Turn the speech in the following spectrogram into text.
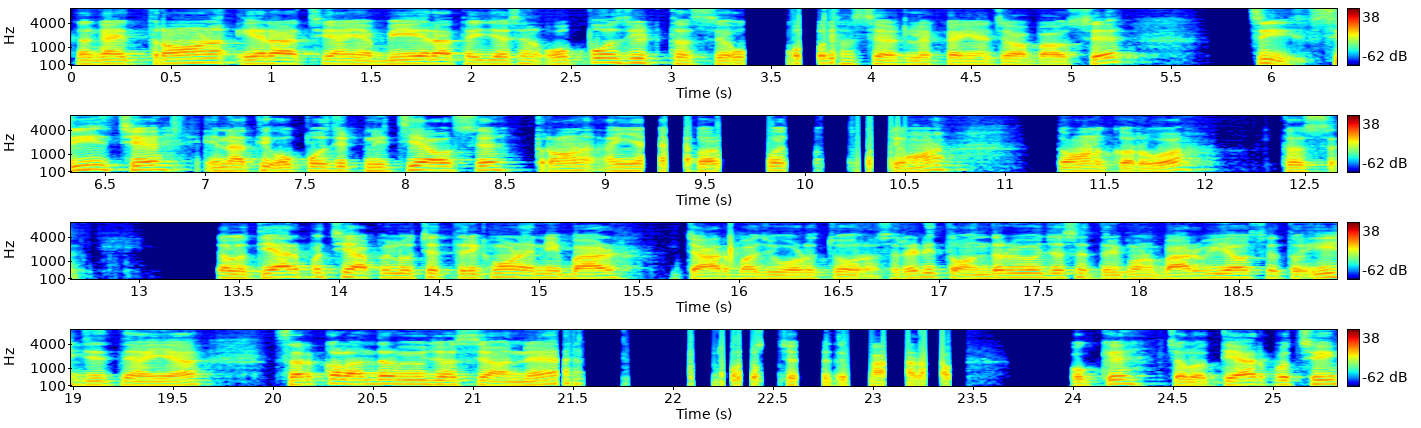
કારણ કે અહીંયા ત્રણ એરા છે. અહીંયા બે એરા થઈ જશે ઓપોઝિટ થશે. થશે એટલે કે અહીંયા જવાબ આવશે સી. સી છે. એનાથી ઓપોઝિટ નીચે આવશે. ત્રણ અહીંયા ત્રણ કર્વ થશે. ચલો, ત્યાર પછી આપેલું છે ત્રિકોણ, એની બાર ચાર બાજુ વાળો ચોરસ. રેડી તો અંદર વ્યૂ જશે, ત્રિકોણ બાર વી આવશે. તો એ જ રીતે અહીંયા સર્કલ અંદર વ્યૂ જશે અને. ઓકે, ચલો, ત્યાર પછી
